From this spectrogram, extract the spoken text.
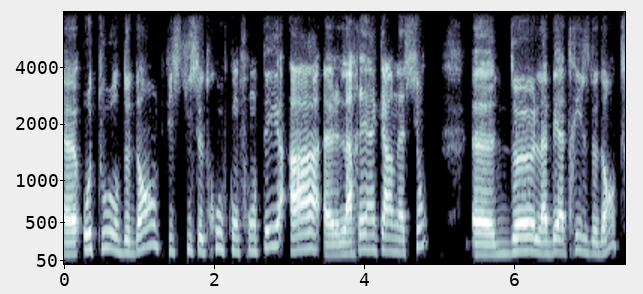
euh, autour de Dante, puisqu'il se trouve confronté à euh, la réincarnation euh, de la Béatrice de Dante,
